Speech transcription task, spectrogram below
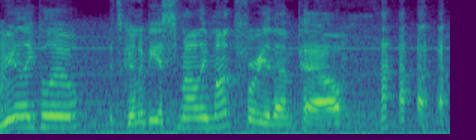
Really, Blue? It's gonna be a smelly month for you then, pal.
